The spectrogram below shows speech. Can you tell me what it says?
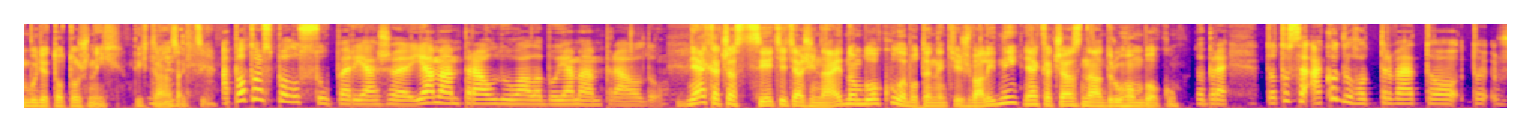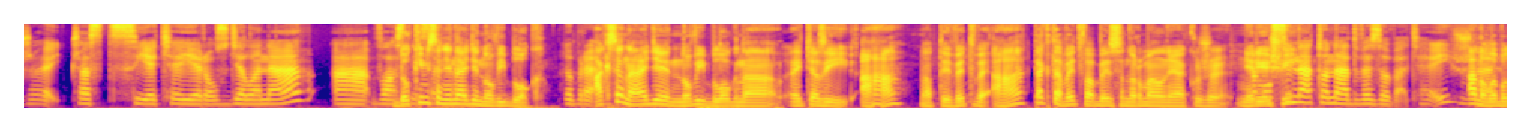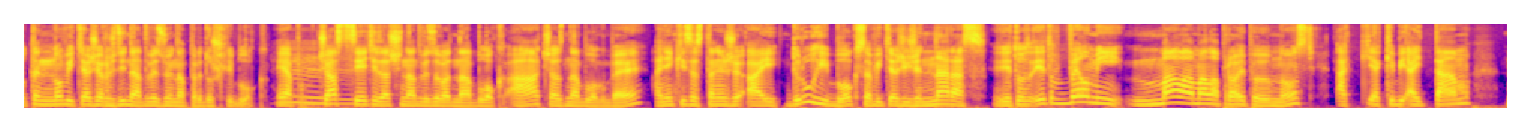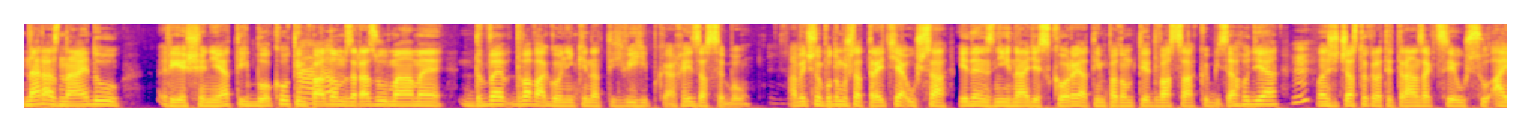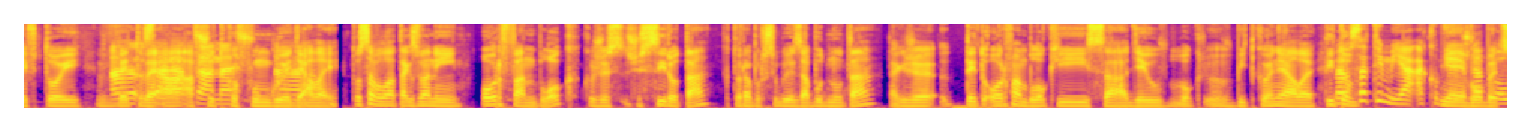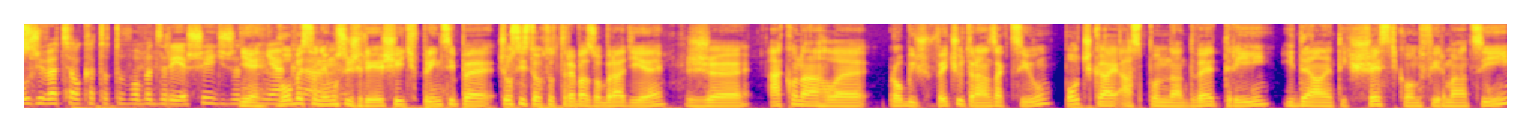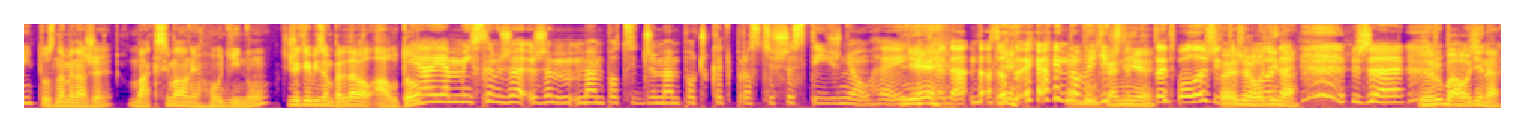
bude totožných tých transakcií. A potom spolu súperia, že ja mám pravdu alebo ja mám pravdu. Nejaká časť siete ťaží na jednom bloku, lebo ten je tiež validný, nejaká časť na druhom bloku. Dobre, toto sa ako dlho trvá to, to že časť siete je rozdelená a vlastne... Dokým sa nenájde nový blok. Dobre, Ak sa nájde nový blok na reťazí A, na tej vetve A, tak tá vetva B sa normálne akože a musí nerieši. na to nadvezovať, hej? Že... Áno, lebo ten nový ťažiar vždy nadvezuje na predošlý blok. Ja, Hmm. časť siete začne nadvezovať na blok A, časť na blok B a niekedy sa stane, že aj druhý blok sa vyťaží, že naraz. Je to, je to veľmi malá, malá pravdepodobnosť, ak keby aj tam naraz nájdu riešenia tých blokov, tým Áno. pádom zrazu máme dve, dva vagóniky na tých výhybkách, hej, za sebou. A väčšinou potom už tá tretia, už sa jeden z nich nájde skore a tým pádom tie dva sa akoby zahodia, hm? lenže častokrát tie transakcie už sú aj v tej vetve A a všetko funguje Áno. ďalej. To sa volá tzv. orphan blok, akože že sirota, ktorá proste bude zabudnutá. Takže tieto orphan bloky sa dejú v, blok, v Bitcoine, ale Mám títo... sa tým ja ako bežná vôbec. používateľka toto vôbec riešiť? Že Nie, nejaká... vôbec to nemusíš riešiť. V princípe, čo si z tohto treba zobrať je, že ako náhle robíš väčšiu transakciu, počkaj aspoň na 2, 3, ideálne tých 6 konfirmácií, to znamená, že maximálne hodinu. Čiže keby som predával auto, Ja, ja myslím, že, že mám pocit, že mám počkať proste 6 týždňov, hej? Nie, Že Na, na to, nie, no vidíš, nie. to, to je dôležité To je, že povedať, hodina. Že, zhruba hodina.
